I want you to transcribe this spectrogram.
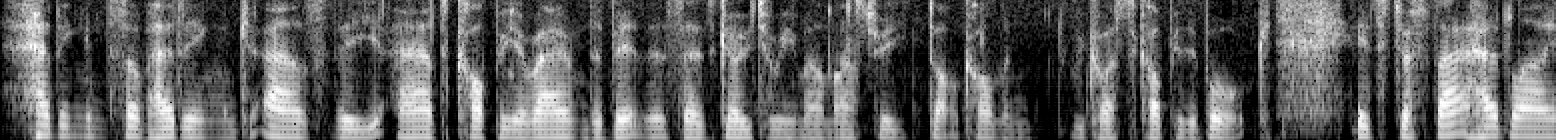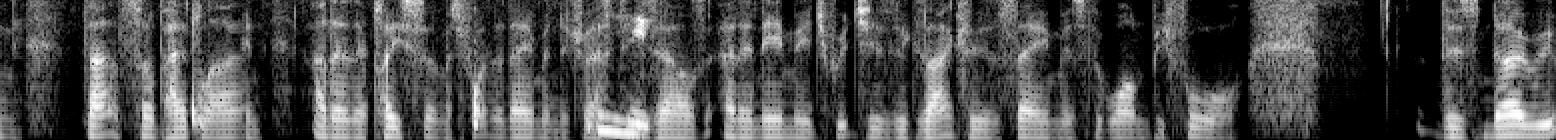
heading and subheading as the ad copy around the bit that says go to emailmastery.com and request a copy of the book. It's just that headline, that subheadline, and then a place for them to put the name and address mm-hmm. details and an image which is exactly the same as the one before. There's no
